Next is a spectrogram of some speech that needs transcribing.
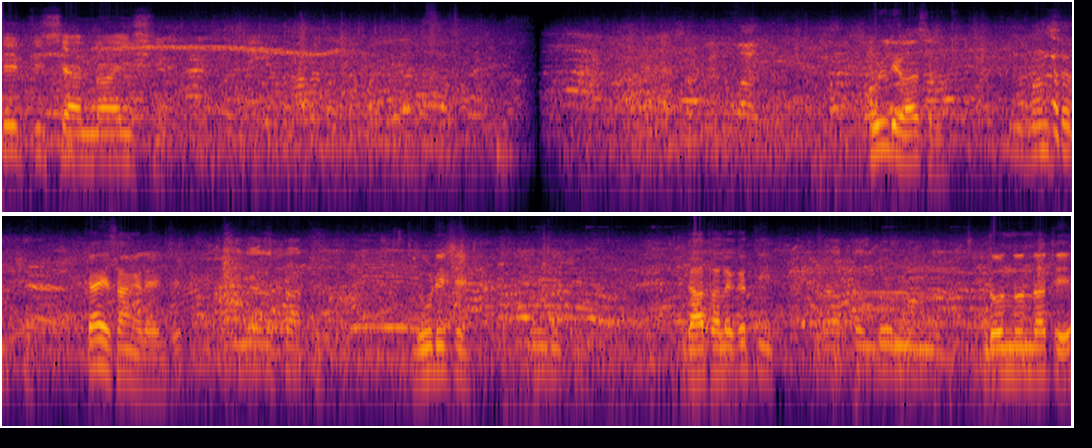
तेहतीस शहाण्णव ऐंशी. कुठली का असेल मनसत काय सांगायला यांचे? सात जोडीचे? दाताला किती? दोन नंबर दोन दोन दाते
